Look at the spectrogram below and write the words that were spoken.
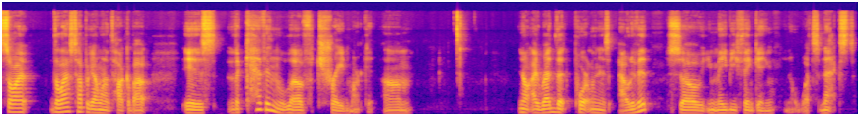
so I the last topic I want to talk about is the Kevin Love trade market. Um, you know, I read that Portland is out of it, so you may be thinking, you know, what's next?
